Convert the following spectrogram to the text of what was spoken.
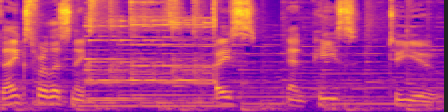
Thanks for listening. Grace and peace to you.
